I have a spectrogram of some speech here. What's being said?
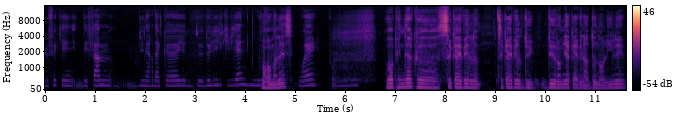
le fait qu'il y ait des femmes d'une aire d'accueil de, de Lille qui viennent nous- En romanès? Ouais. pour prindea că să ca evel să ca evel du du Romia ca evel la don en lile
